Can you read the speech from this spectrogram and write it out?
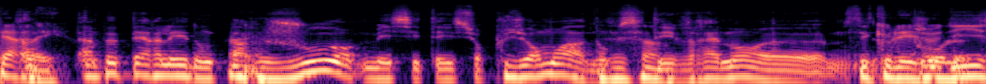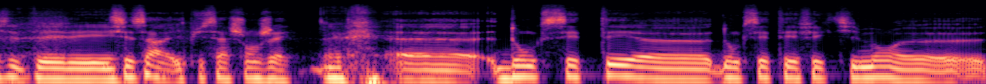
un, peu perlé, donc par jour, mais c'était sur plusieurs mois. Donc c'était vraiment. Euh, c'est que les jeudis, c'était les. C'est ça, et puis ça changeait. euh, donc c'était euh, donc c'était effectivement. Euh,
